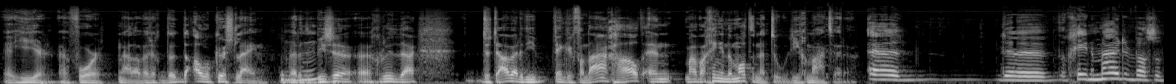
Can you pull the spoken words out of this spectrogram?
eh, hier eh, voor nou, laten we zeggen, de, de oude kustlijn. Werden de biezen eh, groeiden daar. Dus daar werden die denk ik vandaan gehaald. En, maar waar gingen de matten naartoe die gemaakt werden? De, de Genemuiden was het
